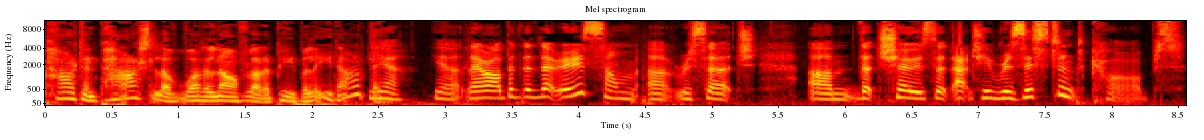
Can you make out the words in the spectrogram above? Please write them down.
part and parcel of what an awful lot of people eat, aren't they? Yeah. Yeah, there are, but there is some uh, research um, that shows that actually resistant carbs,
